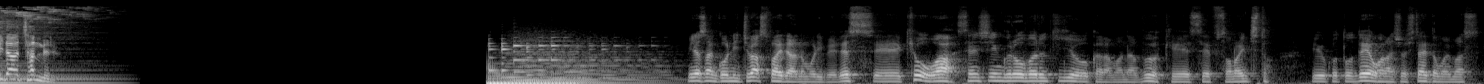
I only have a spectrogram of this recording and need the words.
イダーチャンネル。皆さんこんにちはスパイダーの森部です、えー、今日は先進グローバル企業から学ぶ KSF その1ということでお話をしたいと思います。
